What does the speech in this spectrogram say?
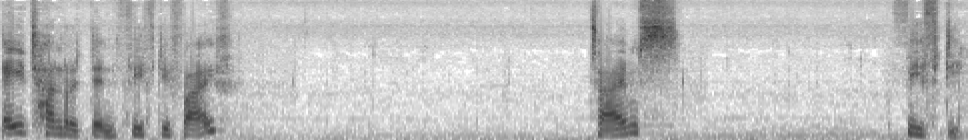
855 times 50.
